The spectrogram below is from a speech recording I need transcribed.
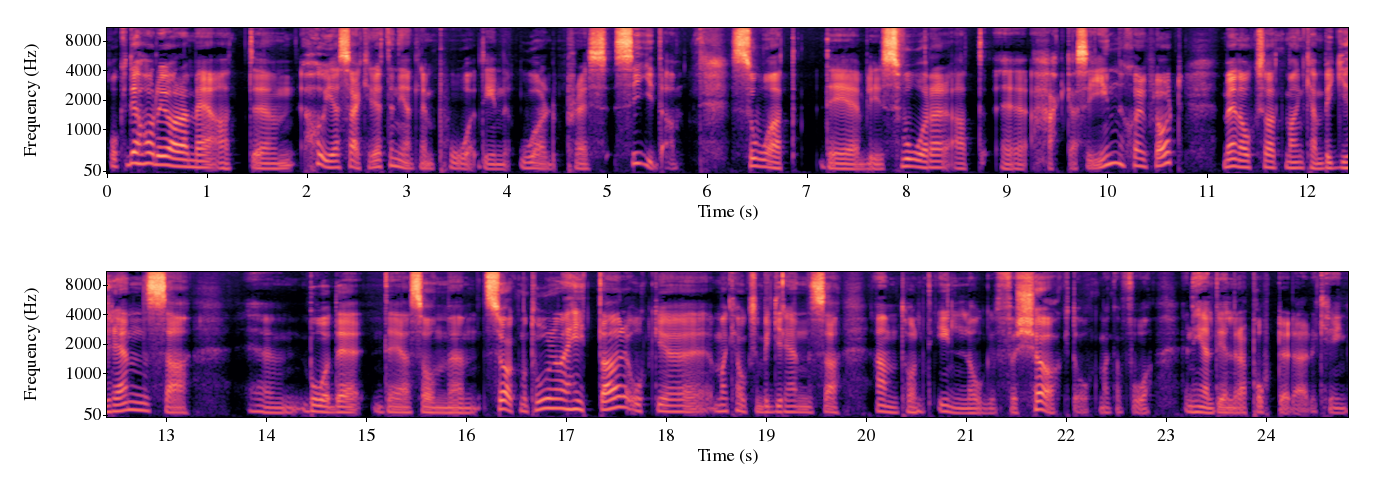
Och det har att göra med att um, höja säkerheten egentligen på din Wordpress-sida. Så att det blir svårare att eh, hacka sig in, självklart, men också att man kan begränsa eh, både det som eh, sökmotorerna hittar och eh, man kan också begränsa antalet inloggförsök då, och man kan få en hel del rapporter där kring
